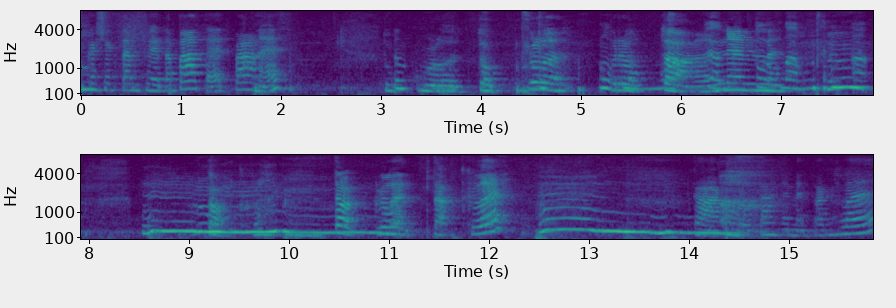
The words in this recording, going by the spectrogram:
Ukaž, jak tancuje ta páte, pánev. Tukle, takhle protáhneme. Takhle, takhle, takhle. Tak, protáhneme takhle.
